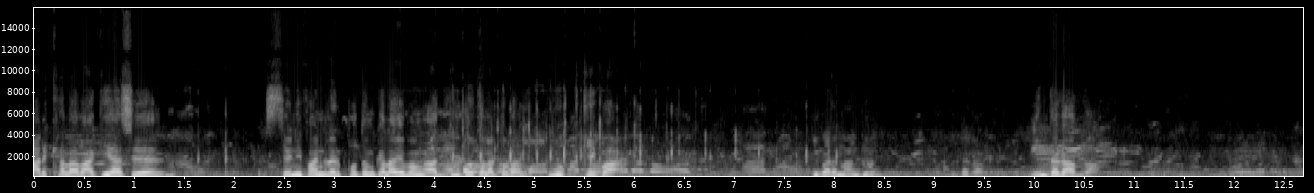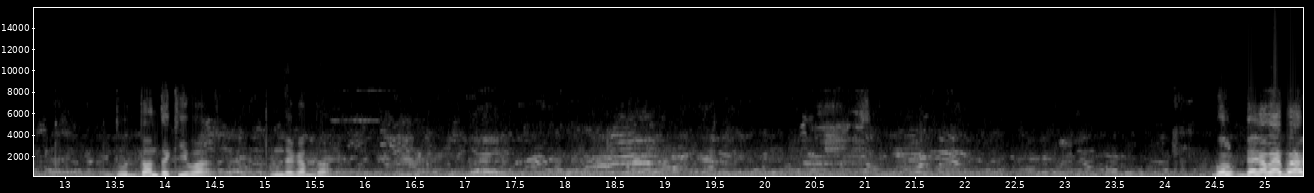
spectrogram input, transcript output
আর খেলা বাকি আছে সেমিফাইনালের প্রথম খেলা এবং আর দুটো খেলা টোটাল। গুড কিপার কিপারের নাম কি রে? আবদা। দুর্দান্ত কিপার ইন্তেকাব দা বল দেখাবো একবার।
